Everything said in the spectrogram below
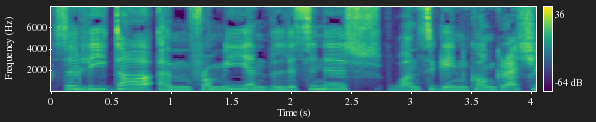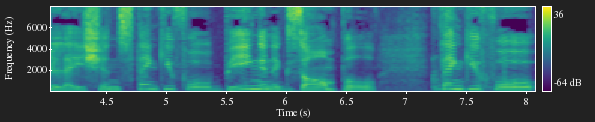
So, Litha, um, from me and the listeners, once again, congratulations. Thank you for being an example. Thank you for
